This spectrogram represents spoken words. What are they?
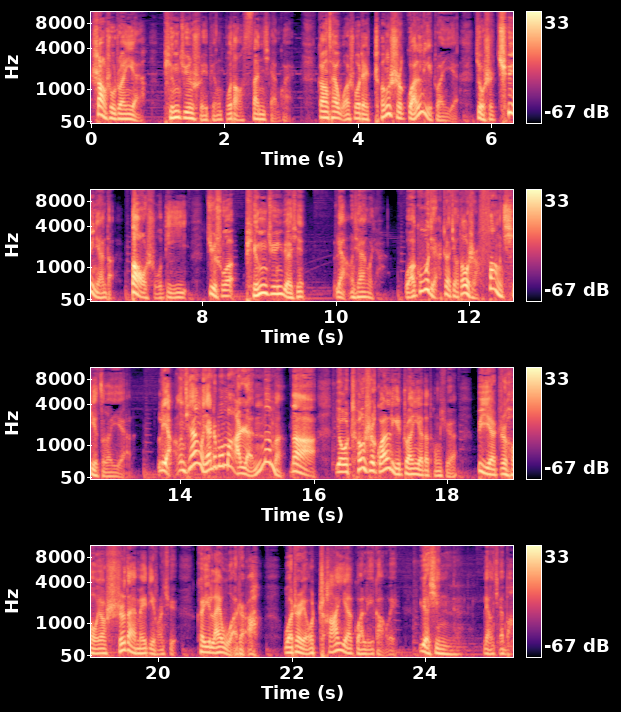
上述专业啊。平均水平不到三千块。刚才我说这城市管理专业就是去年的倒数第一，据说平均月薪两千块钱。我估计这就都是放弃择业了。两千块钱，这不骂人呢吗？那有城市管理专业的同学毕业之后要实在没地方去，可以来我这儿啊，我这有茶叶管理岗位，月薪两千八。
